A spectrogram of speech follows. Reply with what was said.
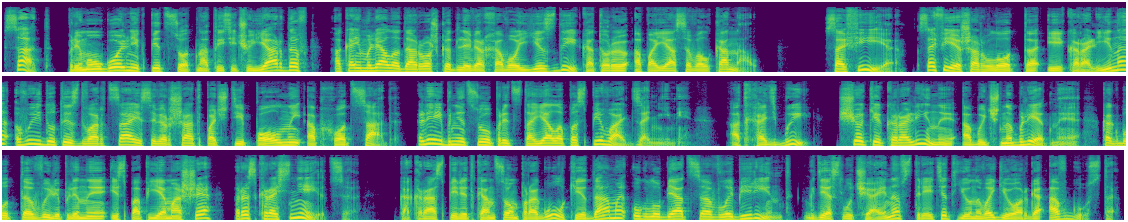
Сад, прямоугольник 500 на 1000 ярдов, окаймляла дорожка для верховой езды, которую опоясывал канал. София, София Шарлотта и Каролина выйдут из дворца и совершат почти полный обход сада. Лейбницу предстояло поспевать за ними. От ходьбы щеки Каролины, обычно бледные, как будто вылепленные из папье-маше, раскраснеются. Как раз перед концом прогулки дамы углубятся в лабиринт, где случайно встретят юного Георга Августа.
